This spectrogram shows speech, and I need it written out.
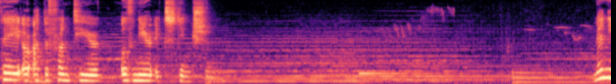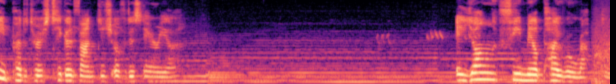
They are at the frontier of near extinction. Many predators take advantage of this area. A young female pyroraptor.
